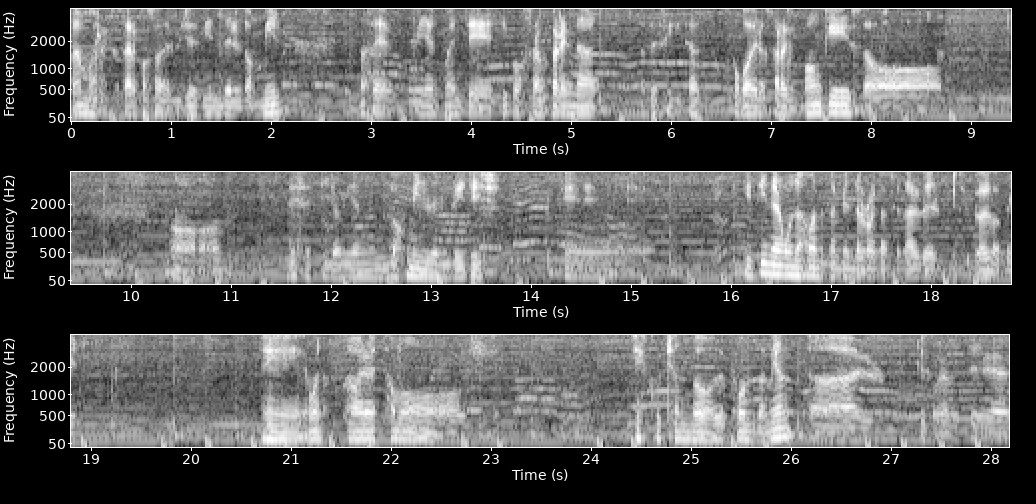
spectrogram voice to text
podemos rescatar cosas del budget bien del 2000, no sé, evidentemente tipo Frank Ferdinand, no sé si quizás un poco de los Arctic Monkeys o, o de ese estilo bien 2000 del British, que, que tiene algunas bandas también del rock nacional del principio del 2000. Eh, bueno, ahora estamos escuchando de fondo también que seguramente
